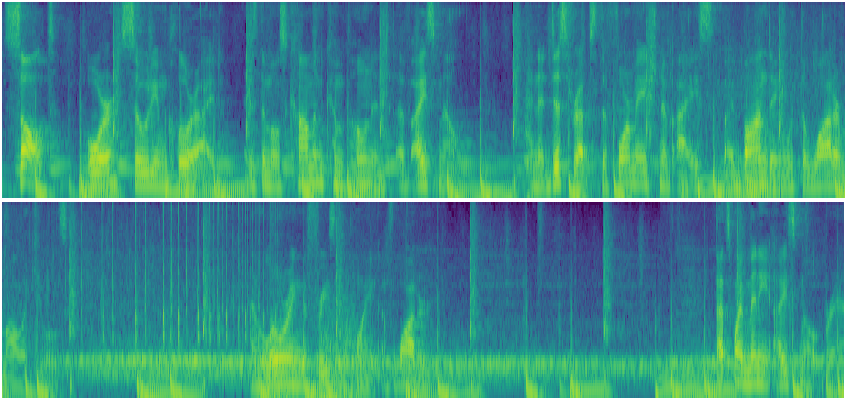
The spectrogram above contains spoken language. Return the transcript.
Salt, or sodium chloride, is the most common component of ice melt, and it disrupts the formation of ice by bonding with the water molecules and lowering the freezing point of water. That's why many ice melt brands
